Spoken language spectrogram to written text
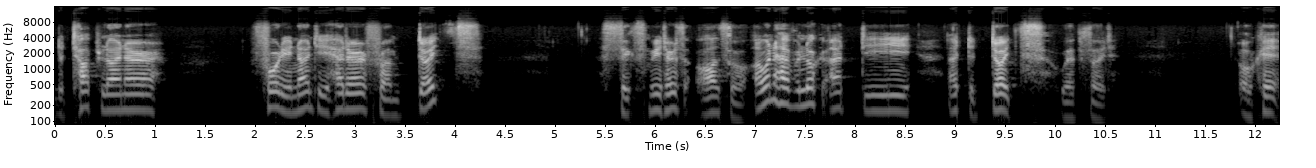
the top liner 4090 header from Deutz, six meters also. I want to have a look at the at the Deutz website. Okay,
